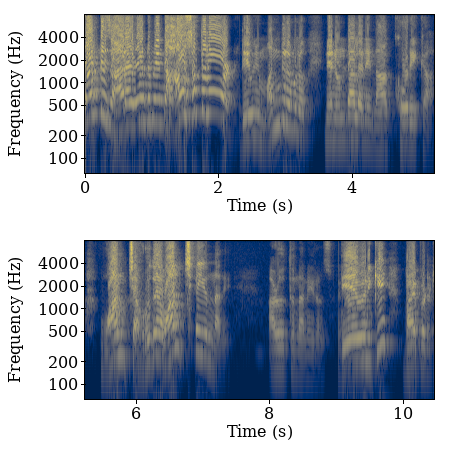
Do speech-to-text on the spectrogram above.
one desire I want mean the house of the Lord దేవుని మందిరములో నేను ఉండాలని నా కోరిక వాంఛ హృదయ వాంఛ ఉన్నది. అడుగుతున్నాను ఈరోజు. దేవునికి భయపడుట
